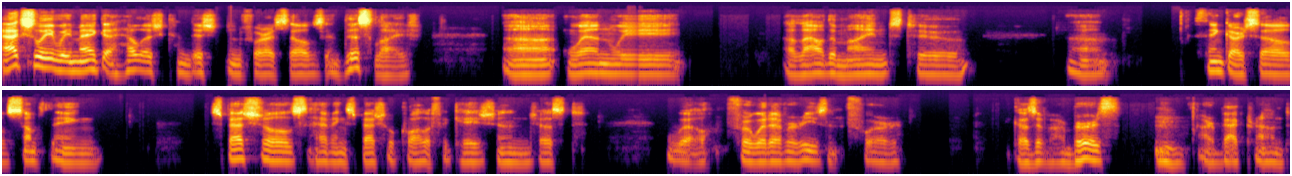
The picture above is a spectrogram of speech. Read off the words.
Actually, we make a hellish condition for ourselves in this life uh, when we allow the mind to um, think ourselves something special, having special qualification, just, well, for whatever reason, for because of our birth, our background,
